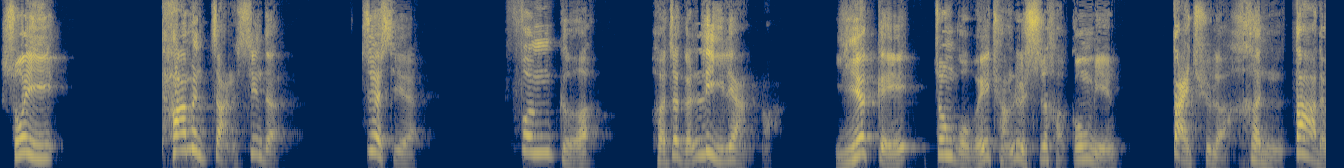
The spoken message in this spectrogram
所以他们展现的这些风格和这个力量啊，也给中国维权律师和公民带去了很大的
